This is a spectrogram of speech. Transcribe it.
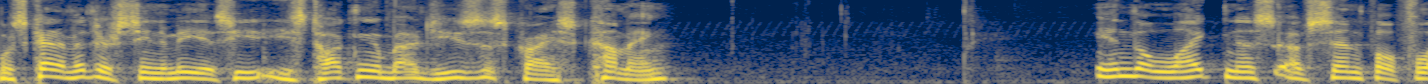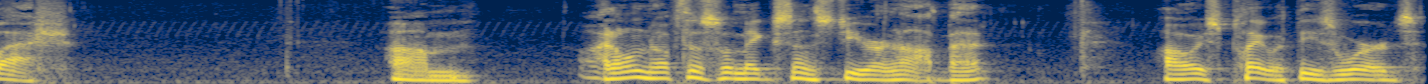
what's kind of interesting to me is he, he's talking about Jesus Christ coming in the likeness of sinful flesh. Um, I don't know if this will make sense to you or not, but I always play with these words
